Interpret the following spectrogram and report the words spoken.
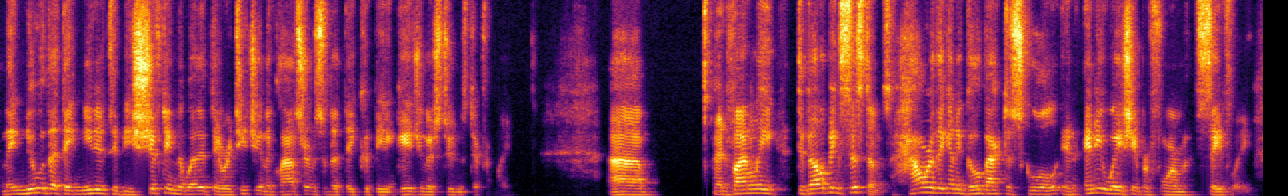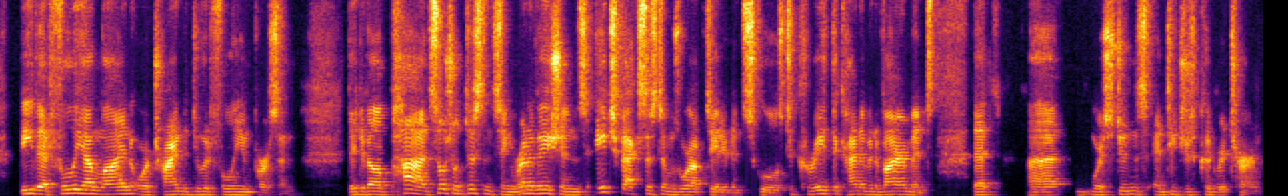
and they knew that they needed to be shifting the way that they were teaching in the classroom so that they could be engaging their students differently. Uh, and finally, developing systems. How are they going to go back to school in any way, shape, or form safely? Be that fully online or trying to do it fully in person. They developed pods, social distancing, renovations, HVAC systems were updated in schools to create the kind of environment that uh, where students and teachers could return.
